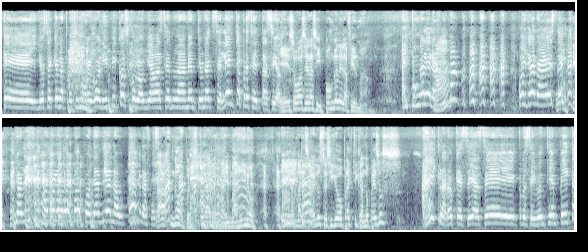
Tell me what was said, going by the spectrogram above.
Que yo sé que en los próximos Juegos Olímpicos Colombia va a hacer nuevamente una excelente presentación. Eso va a ser así. Póngale la firma. Ay, póngale la firma. Oigan a este, yo ni firma no lo vuelvo a poner ni en autógrafos. Ah, no, pues claro, me imagino. Eh, María Isabel, ¿usted siguió practicando pesos? Ay, claro que sí, hace inclusive un tiempito.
